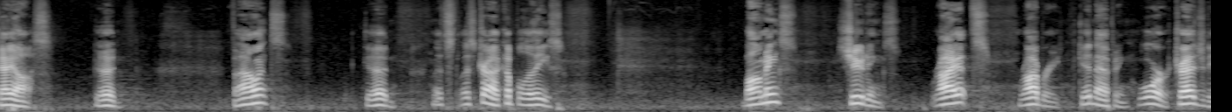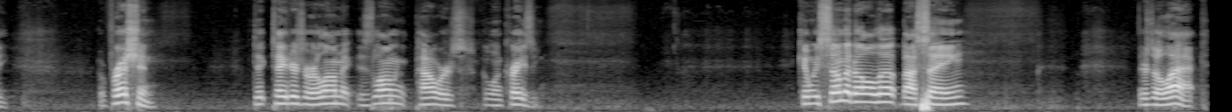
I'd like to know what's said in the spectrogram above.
Chaos. Good. Violence. Good. Let's let's try a couple of these. Bombings, shootings, riots, robbery, kidnapping, war, tragedy, oppression, dictators or Islamic, Islamic powers going crazy. Can we sum it all up by saying there's a lack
